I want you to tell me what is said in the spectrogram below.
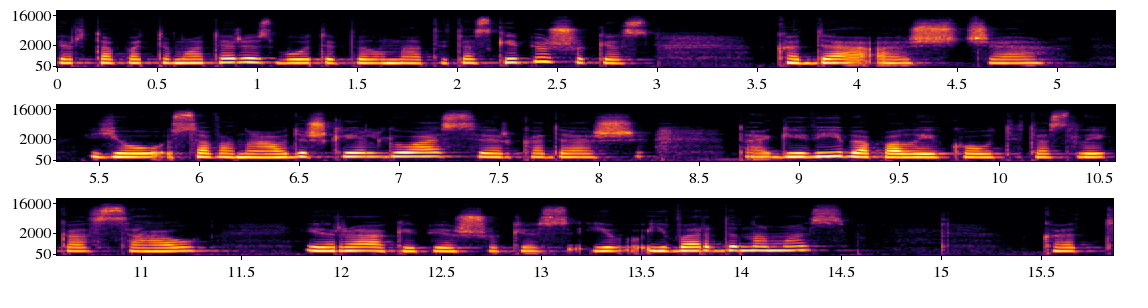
ir ta pati moteris būti pilna. Tai tas kaip iššūkis, kada aš čia jau savanaudiškai elgiuosi ir kada aš tą gyvybę palaikau, tai tas laikas savo yra kaip iššūkis įvardinamas, kad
